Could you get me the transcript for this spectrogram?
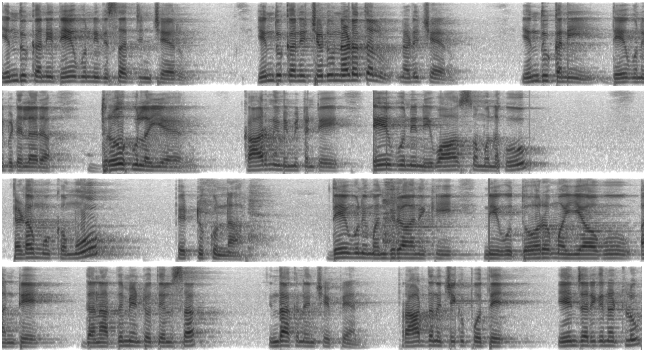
ఎందుకని దేవుణ్ణి విసర్జించారు? ఎందుకని చెడు నడతలు నడిచారు? ఎందుకని దేవుని బిడలరా ద్రోహులయ్యారు? కారణం ఏమిటంటే దేవుని నివాసమునకు ఎడముఖము పెట్టుకున్నారు. దేవుని మందిరానికి నీవు దూరం అయ్యావు అంటే దాని అర్థం ఏంటో తెలుసా? ఇందాక నేను చెప్పాను ప్రార్థన చేయకపోతే ఏం జరిగినట్లు?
